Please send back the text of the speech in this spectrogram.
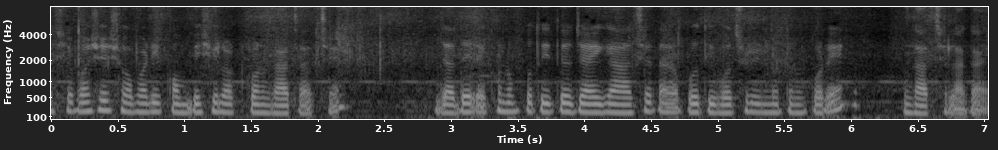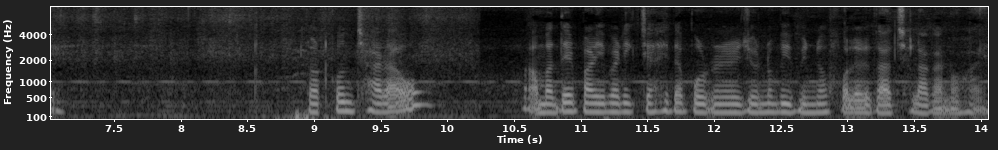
আশেপাশে সবারই কম বেশি লটকন গাছ আছে। যাদের এখনও পতিত জায়গা আছে, তারা প্রতি বছরই নতুন করে গাছ লাগায়। লটকন ছাড়াও আমাদের পারিবারিক চাহিদা পূরণের জন্য বিভিন্ন ফলের গাছ লাগানো হয়।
